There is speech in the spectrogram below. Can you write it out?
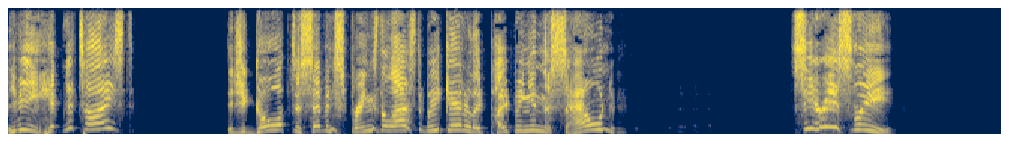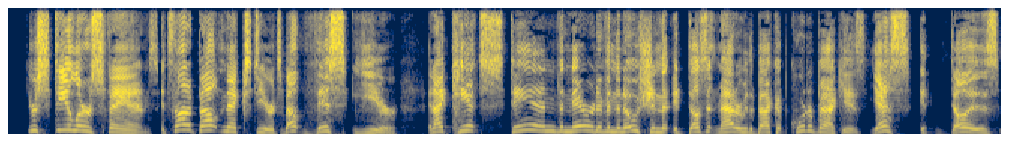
Are you being hypnotized? Did you go up to Seven Springs the last weekend? Are they piping in the sound? Seriously. You're Steelers fans. It's not about next year, it's about this year. And I can't stand the narrative and the notion that it doesn't matter who the backup quarterback is. Yes, it does.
